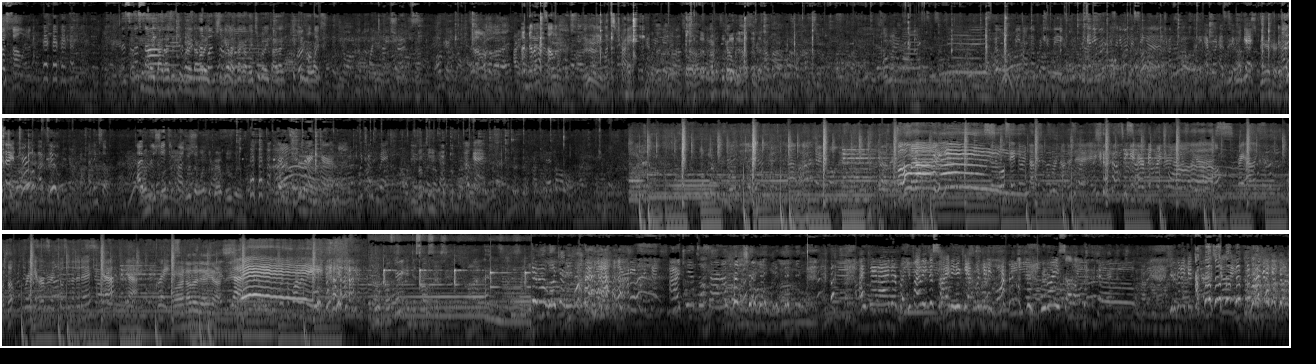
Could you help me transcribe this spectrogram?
Show them our salad. This is the 过嚟睇睇 salad 先，超过嚟 with 睇 a 我哋 bunch 自己嚟得 of 㗎，你超过嚟睇睇，take care of your wife。 wonton strips. I've never had salad. Okay, let's try it. So I'm kind of announcing it. Oh my gosh, this is so good. I won't be hung up for two weeks. Does anyone, is anyone missing a chopstick? Oh, okay, everyone has two. Okay. Is this ginger? Of two. I think so. I appreciate the crunch. the ones that grab food with. There's ginger in here. Which one's which? It's up to you. Okay. Oh, oh yay! We'll save the redemption for another day. to get urban rituals. Yes. Right, Alex? What's up? We're gonna get urban rituals another day? Yeah? Yeah. Great. For another day, yes. Yay! We're both very indecisive. I cannot look anymore. I can't decide on a drink. I can't either, but you finally decided you can't look anymore. We've already settled. You're gonna get the dress, Kelly. You're gonna get the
